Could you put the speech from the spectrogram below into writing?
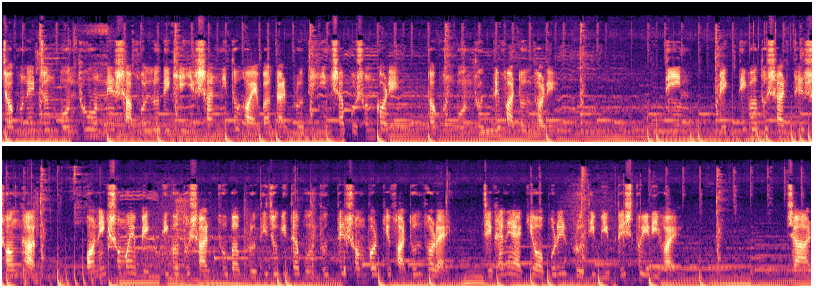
যখন একজন বন্ধু অন্যের সাফল্য দেখে ঈর্ষান্বিত হয় বা তার প্রতি হিংসা পোষণ করে, তখন বন্ধুত্বে ফাটল ধরে। তিন, ব্যক্তিগত স্বার্থের সংঘাত। অনেক সময় ব্যক্তিগত স্বার্থ বা প্রতিযোগিতা বন্ধুত্বের সম্পর্কে ফাটল ধরায়, যেখানে একে অপরের প্রতি বিদ্বেষ তৈরি হয়। চার,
